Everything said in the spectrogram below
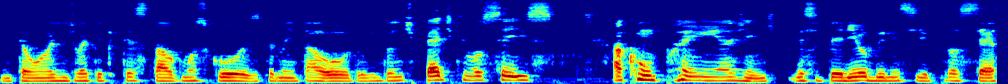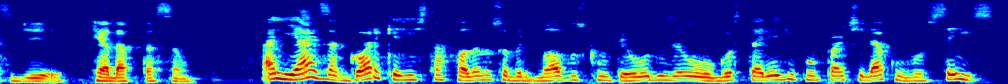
Então a gente vai ter que testar algumas coisas, experimentar outras. Então a gente pede que vocês acompanhem a gente nesse período e nesse processo de readaptação. Aliás, agora que a gente está falando sobre novos conteúdos, eu gostaria de compartilhar com vocês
